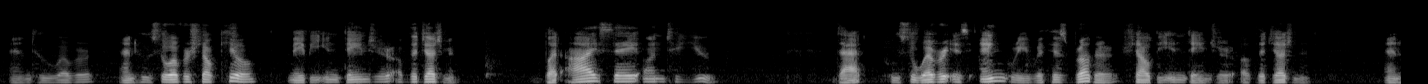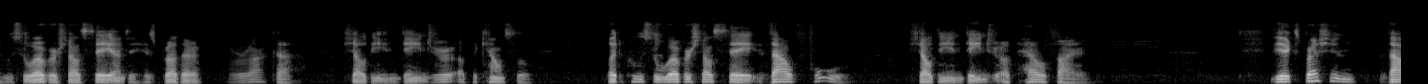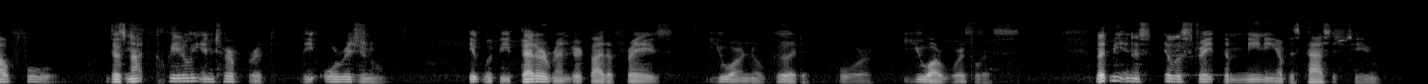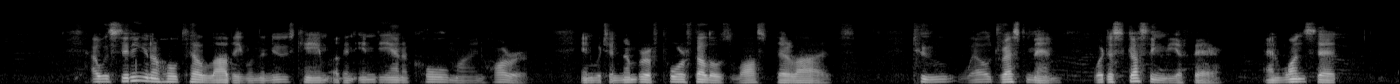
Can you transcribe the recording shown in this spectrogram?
And whoever and whosoever shall kill may be in danger of the judgment. But I say unto you, that whosoever is angry with his brother shall be in danger of the judgment. And whosoever shall say unto his brother, Raca, shall be in danger of the council. But whosoever shall say, Thou fool, shall be in danger of hell fire. The expression thou fool, does not clearly interpret the original. It would be better rendered by the phrase, you are no good, or you are worthless. Let me illustrate the meaning of this passage to you. I was sitting in a hotel lobby when the news came of an Indiana coal mine horror, in which a number of poor fellows lost their lives. Two well dressed men were discussing the affair, and one said,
